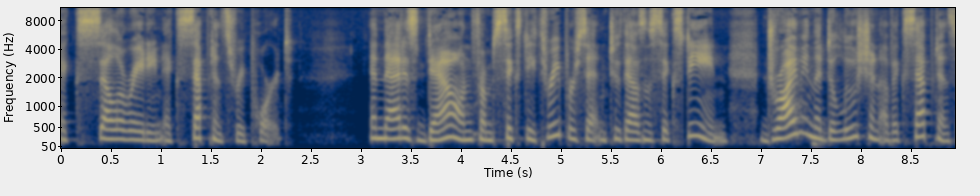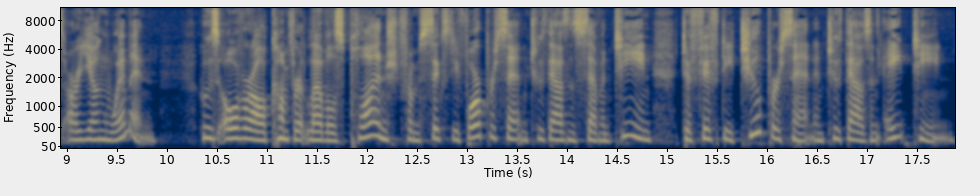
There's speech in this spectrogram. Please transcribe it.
accelerating acceptance report. And that is down from 63% in 2016. Driving the dilution of acceptance are young women whose overall comfort levels plunged from 64% in 2017 to 52% in 2018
